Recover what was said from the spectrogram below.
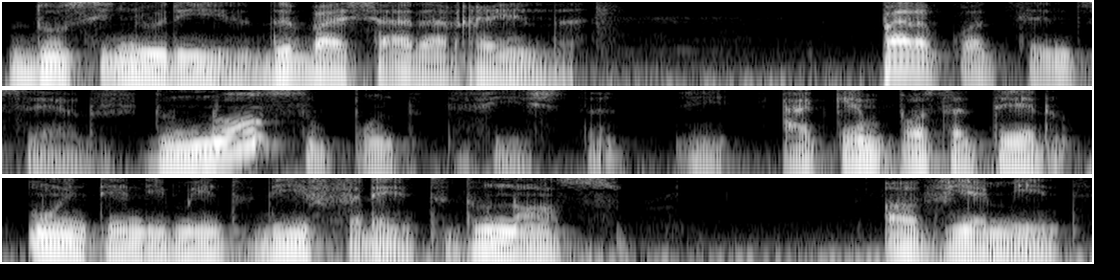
do senhorio de baixar a renda para 400 euros, do nosso ponto de vista, há quem possa ter um entendimento diferente do nosso, obviamente.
